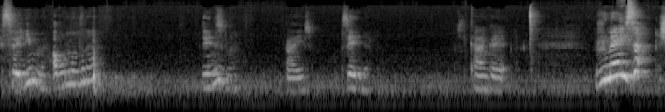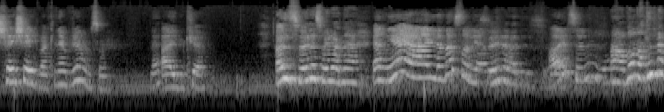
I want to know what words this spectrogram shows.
Ee, söyleyeyim mi? Ablanın adı ne? Deniz mi? Hayır. Zeynep. Kanka. Rümeysa şey şey bak ne biliyor musun? Ne? Aybüke. Hadi söyle söyle ne? Ya niye ya? Neden soruyorsun? Söyle hadi. Söyle. Hayır söyle. Ha, ablanın adı ne?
